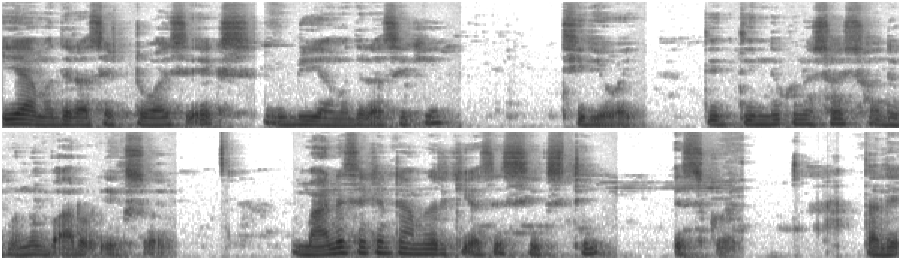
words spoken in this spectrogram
এ আমাদের আছে টোয়াইস এক্স, বি আমাদের আছে কি? Three y. তিন দুগুণে ছয় ছয় দুগুণে বারো এক্স ওয়াই। মাইনাস এখানটা আমাদের কি আছে? Sixteen square. তাহলে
